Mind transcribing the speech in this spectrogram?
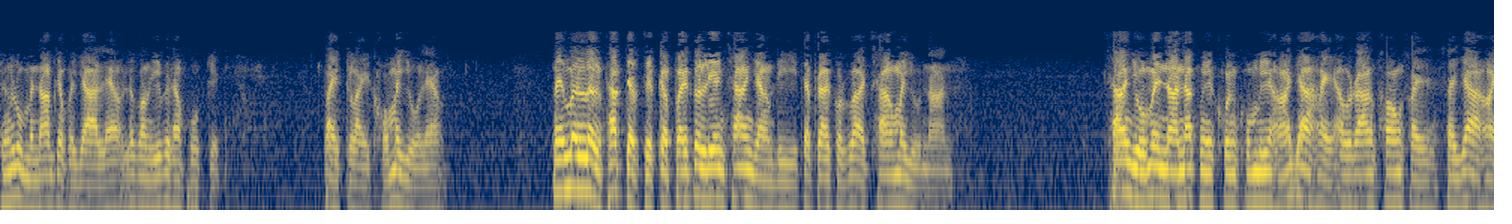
ถึงลุ่มแม่น้ำเจ้าพระยาแล้ว แล้วก็หนีไปทางภูเก็ต ไปไกลของไม่อยู่แล้ว ในเมื่อเลิกทัพจับศึกกลับไปก็เลี้ยงช้างอย่างดี แต่ปรากฏว่าช้างไม่อยู่นาน ช้างอยู่ไม่นานนักมีคนคุมมีหาหญ้าให้ เอารางทองใส่ใส่หญ้าให้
